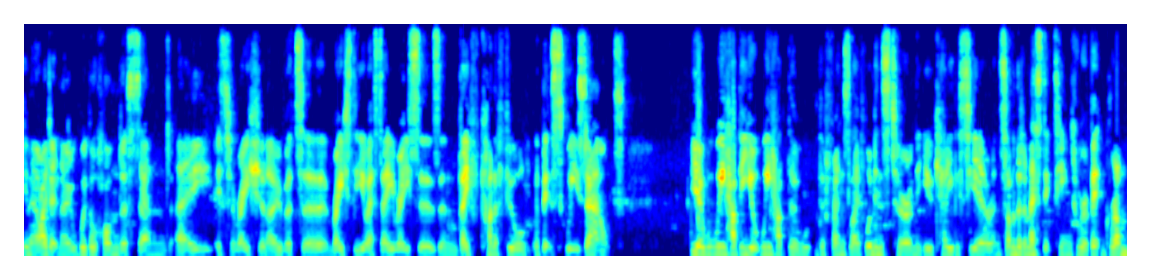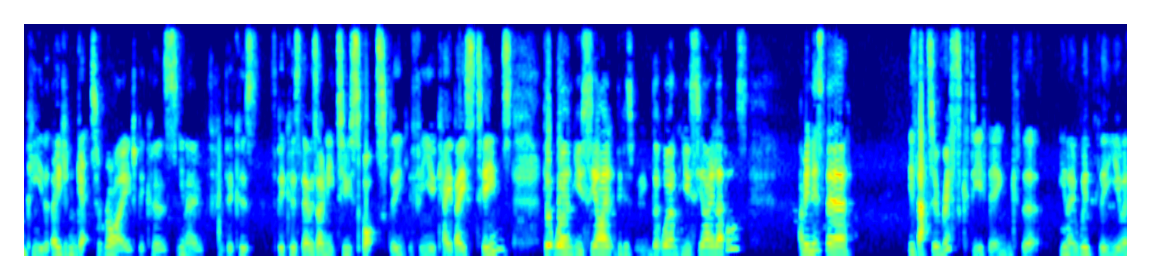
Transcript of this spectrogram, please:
you know, I don't know, Wiggle Honda send a iteration over to race the USA races, and they kind of feel a bit squeezed out. Know, we had the we had the the Friends Life Women's Tour in the UK this year, and some of the domestic teams were a bit grumpy that they didn't get to ride because you know because because there was only two spots for for UK based teams that weren't UCI because that weren't UCI levels. I mean, is there is that a risk? Do you think that you know with the U,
